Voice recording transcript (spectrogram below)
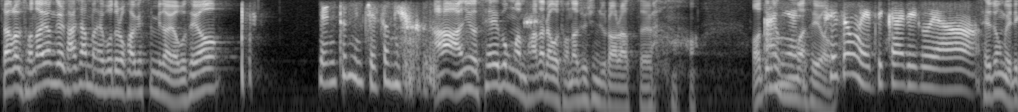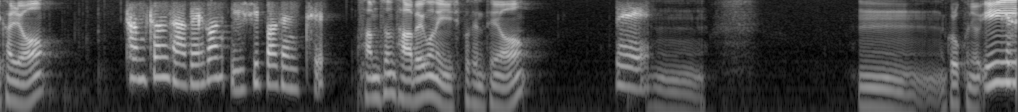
자 그럼 전화 연결 다시 한번 해보도록 하겠습니다. 여보세요? 멘토님 죄송해요. 아 아니요 새해 복만 받으라고 전화 주신 줄 알았어요. 어떤 게 아니요, 궁금하세요? 세종 메디칼이고요. 세종 메디칼요. 3,400원 20%. 3,400원에 20%요. 네. 음, 그렇군요. 계속 이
